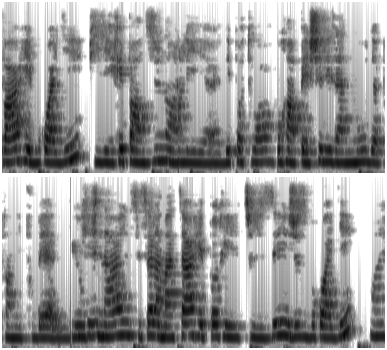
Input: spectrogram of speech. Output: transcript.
verre est broyé puis il est répandu dans les euh, dépotoirs pour empêcher les animaux de prendre les poubelles. Et au final, c'est ça la matière est pas réutilisée, juste broyée. Ouais.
